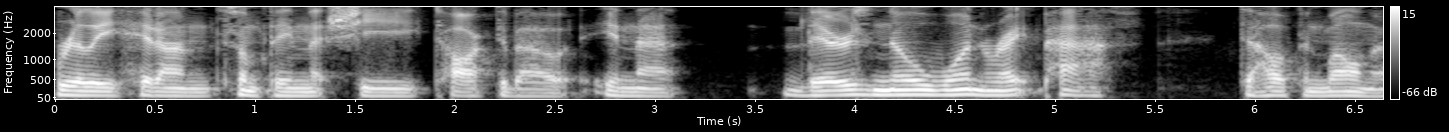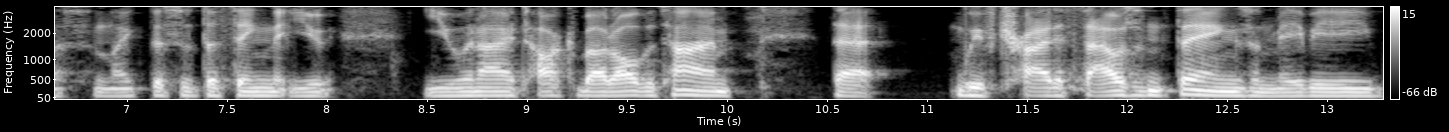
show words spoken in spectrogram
really hit on something that she talked about in that there's no one right path to health and wellness. And like this is the thing that you you and I talk about all the time that we've tried a thousand things and maybe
